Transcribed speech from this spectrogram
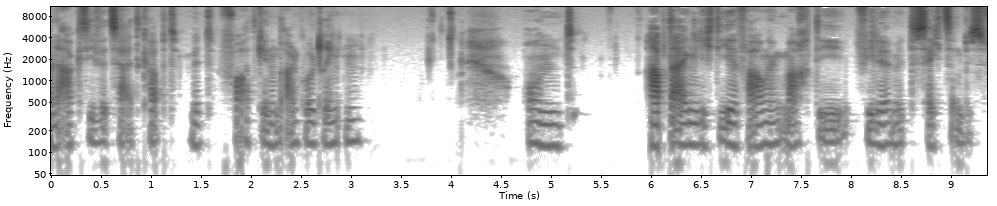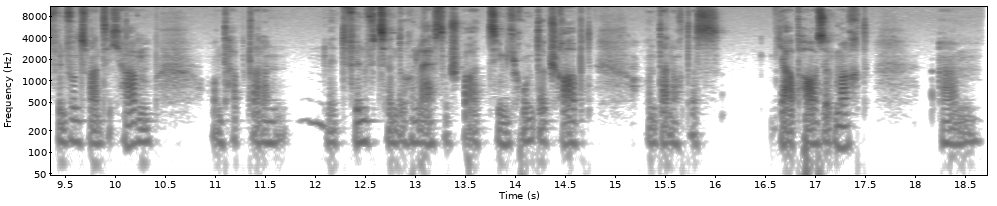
meine aktive Zeit gehabt mit Fortgehen und Alkohol trinken und habe da eigentlich die Erfahrungen gemacht, die viele mit 16 bis 25 haben und habe da dann mit 15 durch den Leistungssport ziemlich runtergeschraubt und dann auch das Jahr Pause gemacht ähm,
